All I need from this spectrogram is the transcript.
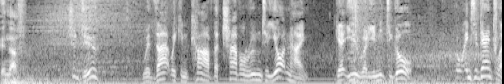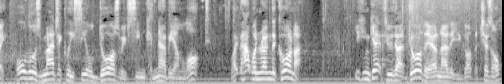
Enough? Should do. With that, we can carve the travel rune to Jotunheim. Get you where you need to go. Oh, incidentally, all those magically sealed doors we've seen can now be unlocked. Like that one round the corner. You can get through that door there now that you've got the chisel.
